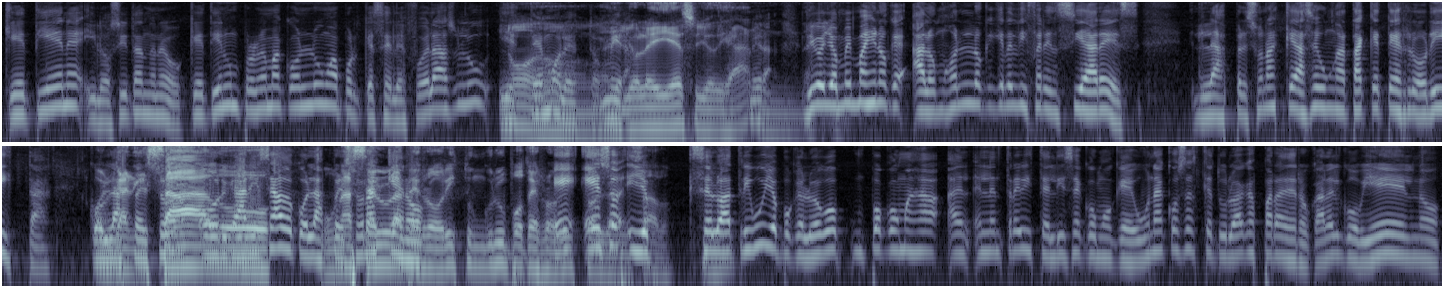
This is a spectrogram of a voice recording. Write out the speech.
que tiene, y lo citan de nuevo, que tiene un problema con Luma porque se le fue la luz y No, esté molesto. Mira, yo leí eso y yo dije, ah, mira, digo, yo me imagino que a lo mejor lo que quiere diferenciar es las personas que hacen un ataque terrorista con las personas organizado con las una personas célula que no. terrorista, un grupo Eh, terrorista eso y yo se lo atribuyo porque luego un poco más a- a- en la entrevista él dice como que una cosa es que tú lo hagas para derrocar el gobierno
